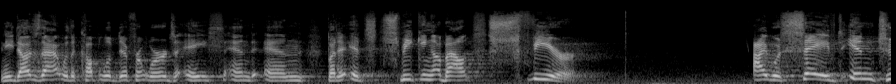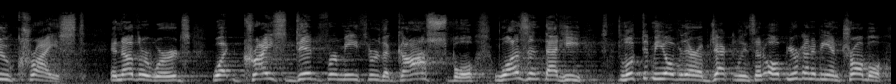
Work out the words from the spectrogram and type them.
And he does that with a couple of different words, eis and en, but it's speaking about sphere. I was saved into Christ. In other words, what Christ did for me through the gospel wasn't that he looked at me over there objectively and said, Oh, you're going to be in trouble.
